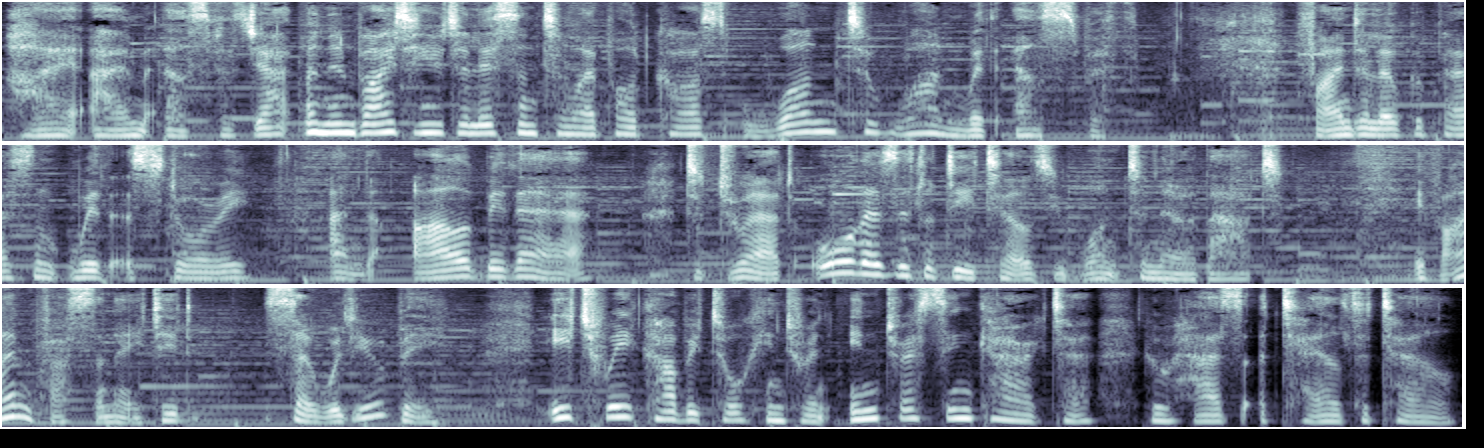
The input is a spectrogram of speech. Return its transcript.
Hi, I'm Elspeth Jackman, inviting you to listen to my podcast One to One with Elspeth. Find a local person with a story, and I'll be there to draw out all those little details you want to know about. If I'm fascinated, so will you be. Each week, I'll be talking to an interesting character who has a tale to tell.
